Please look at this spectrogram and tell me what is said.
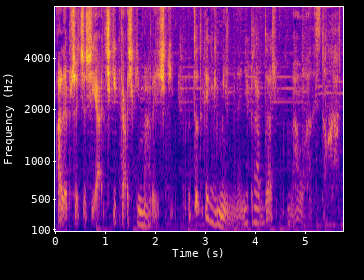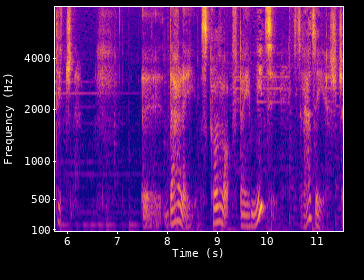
Ale przecież Jaćki, Kaśki, Maryśki to takie gminne, nieprawdaż? Mało arystokratyczne. Yy, dalej, skoro w tajemnicy zdradzę jeszcze,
